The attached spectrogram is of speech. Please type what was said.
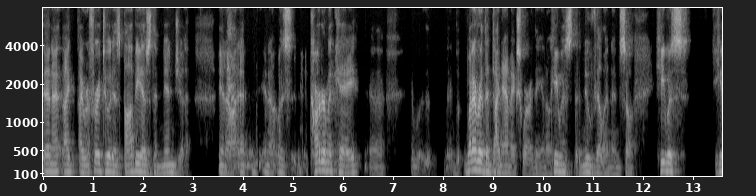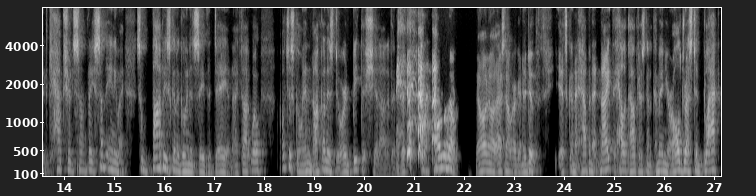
and I, I referred to it as Bobby as the ninja, you know, and you know it was Carter McKay, uh, whatever the dynamics were. You know, he was the new villain, and so he was he had captured somebody, something anyway. So Bobby's going to go in and save the day, and I thought, well, I'll just go in, knock on his door, and beat the shit out of him. But, oh no, no, no, that's not what we're going to do. It's going to happen at night. The helicopter is going to come in. You're all dressed in black,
